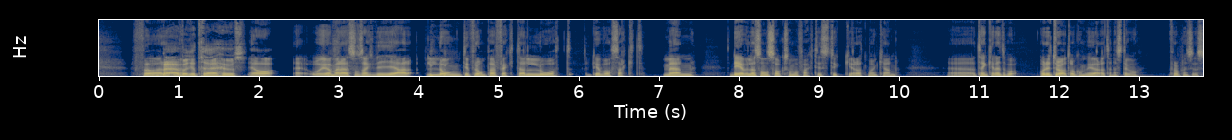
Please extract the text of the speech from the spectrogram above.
För, Bäver i trähus. Ja, och jag menar som sagt, vi är långt ifrån perfekta, låt det vara sagt. Men det är väl en sån sak som man faktiskt tycker att man kan eh, tänka lite på. Och det tror jag att de kommer göra till nästa gång. Förhoppningsvis.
